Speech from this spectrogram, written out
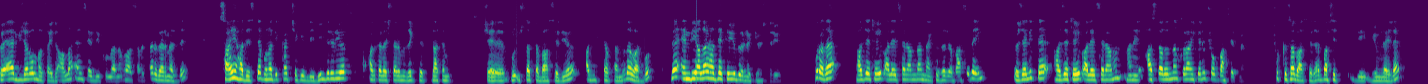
Ve eğer güzel olmasaydı Allah en sevdiği kullarına bu hastalıkları vermezdi. Sahih hadiste buna dikkat çekildiği bildiriliyor. Arkadaşlarımız zaten şey, bu üstad da bahsediyor. Hadis kitaplarında da var bu. Ve Enbiyalar Hazreti Eyüp örnek gösteriyor. Burada Hazreti Eyüp Aleyhisselam'dan ben kısaca bahsedeyim. Özellikle Hazreti Eyüp Aleyhisselam'ın hani hastalığından Kur'an-ı Kerim çok bahsetmez. Çok kısa bahseder, basit bir cümleyle.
